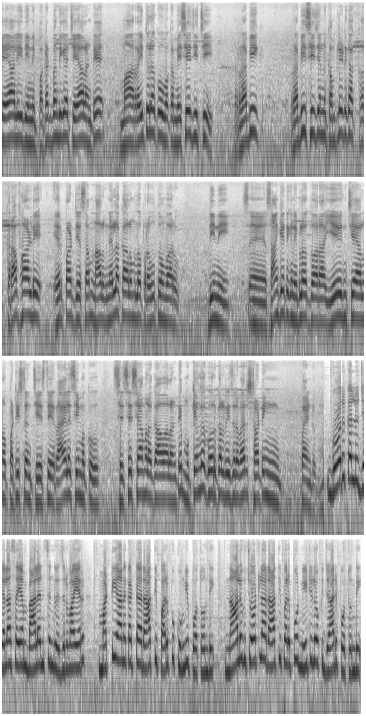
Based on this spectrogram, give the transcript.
చేయాలి దీన్ని పకడ్బందీగా చేయాలంటే మా రైతులకు ఒక మెసేజ్ ఇచ్చి రబీ రబీ సీజన్ కంప్లీట్గా క- క్రాప్ హాలిడే ఏర్పాటు చేస్తాం నాలుగు నెలల కాలంలో ప్రభుత్వం వారు దీన్ని సా- సాంకేతిక నిపుణుల ద్వారా ఏం చేయాలో పటిష్టం చేస్తే రాయలసీమకు సస్యశ్యామల కావాలంటే ముఖ్యంగా Gorukal reservoir starting point. Gorukallu జలాశయం బ్యాలెన్సింగ్ రిజర్వాయర్ మట్టి ఆనకట్ట రాతి పరుపు కుంగిపోతుంది. నాలుగు చోట్ల రాతి పరుపు నీటిలోకి జారిపోతుంది.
